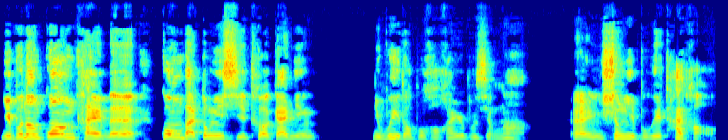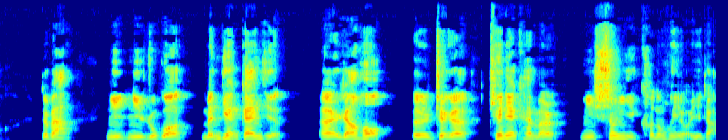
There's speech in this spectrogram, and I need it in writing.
你不能光开门，光把东西洗特干净，你味道不好还是不行啊？哎，你生意不会太好，对吧？你你如果门店干净。呃，然后呃，这个天天开门，你生意可能会有一点，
